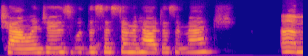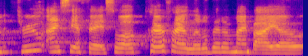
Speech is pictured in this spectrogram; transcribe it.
challenges with the system and how it doesn't match? Um, through ICFA, so I'll clarify a little bit of my bio.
